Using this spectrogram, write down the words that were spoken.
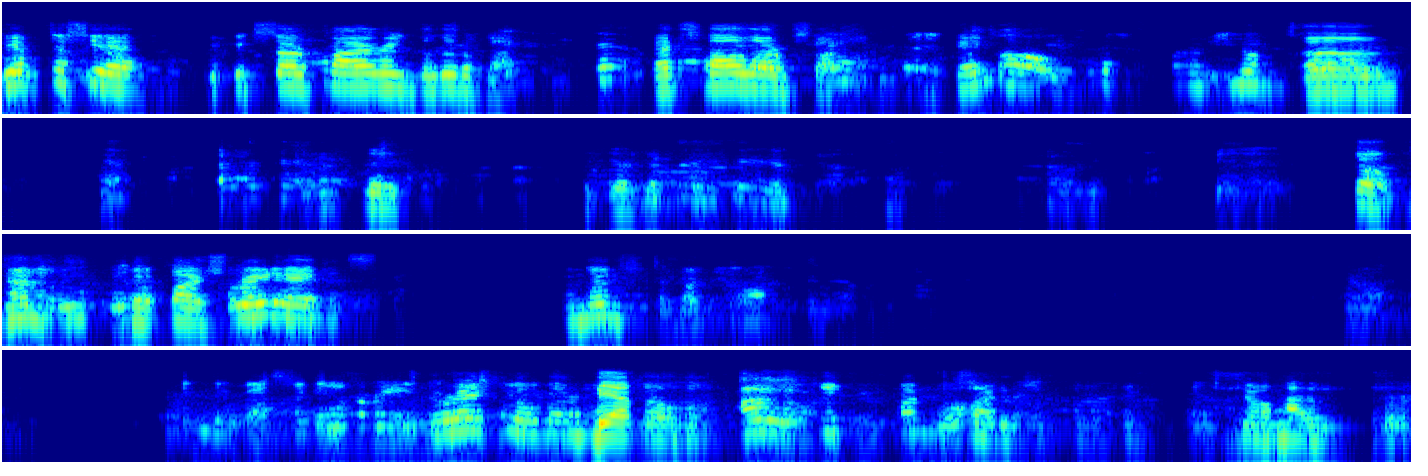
Ship to ship, you can start firing the little guy. That's small arms fire. Okay? Um. So now you're gonna fire straight ahead. And then. The rest you'll learn. Yep. I will keep you side. Show them how to burn.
